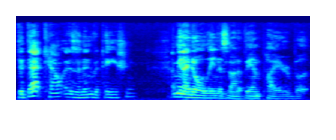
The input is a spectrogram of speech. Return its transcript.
Did that count as an invitation? I mean, I know Elena's not a vampire, but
